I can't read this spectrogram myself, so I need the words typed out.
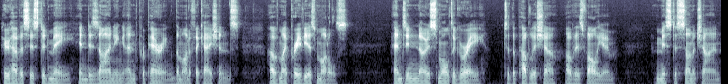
who have assisted me in designing and preparing the modifications of my previous models, and in no small degree to the publisher of this volume, Mr. Sonnenschein,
